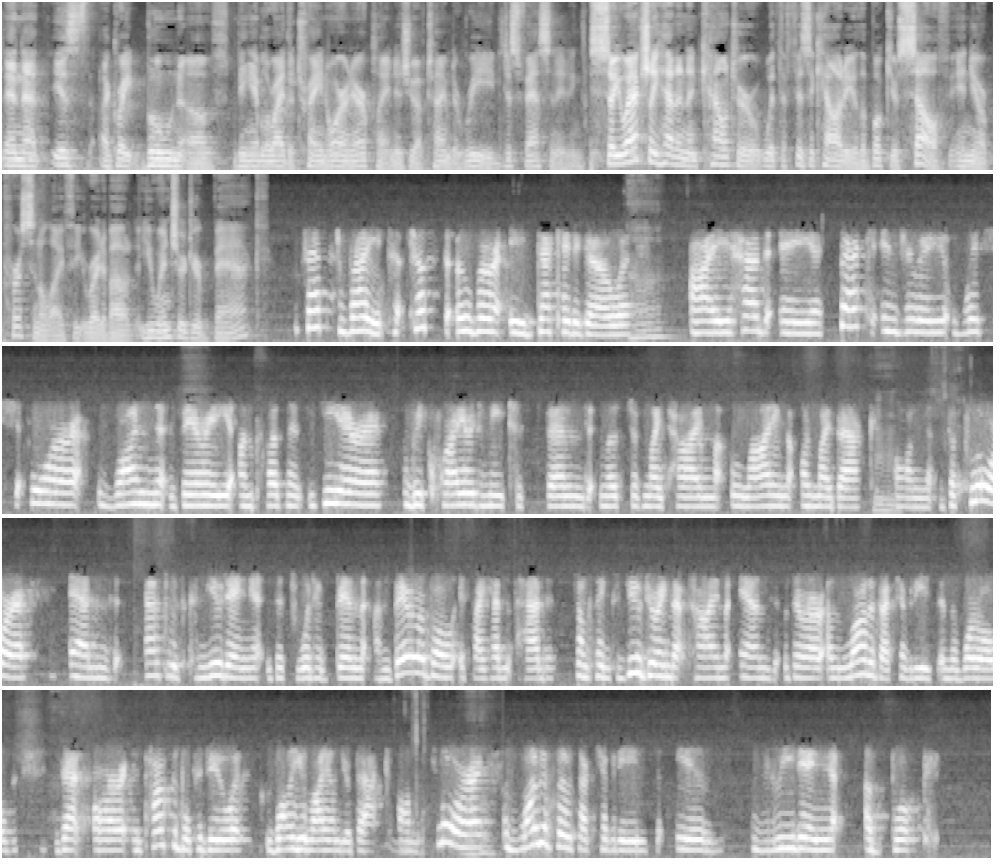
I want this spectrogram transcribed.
and that is a great boon of being able to ride the train or an airplane as you have time to read. Just fascinating. So, you actually had an encounter with the physicality of the book yourself in your personal life that you write about. You injured your back? That's right. Just over a decade ago, uh-huh. I had a back injury, which for one very unpleasant year required me to spend most of my time lying on my back mm-hmm. on the floor. And as with commuting, this would have been unbearable if I hadn't had something to do during that time. And there are a lot of activities in the world that are impossible to do while you lie on your back on the floor. Mm-hmm. One of those activities is reading a book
